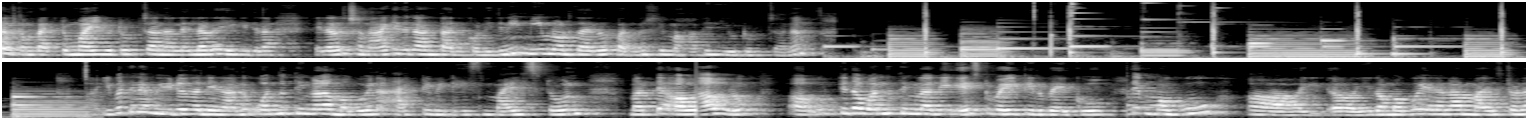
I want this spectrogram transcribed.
Welcome back to my YouTube channel ಎಲ್ಲರೂ ಹೇಗಿದ್ದೀರಾ? ಎಲ್ಲರೂ ಚೆನ್ನಾಗಿದ್ದೀರಾ ಅಂತ ಅನ್ಕೊಂಡಿದ್ದೀನಿ. ನೀವು ನೋಡ್ತಾ ಇರೋದು ಪದ್ಮಶ್ರೀ ಮಹಾವೀರ್ ಯೂಟ್ಯೂಬ್ ಚಾನಲ್ ಇವತ್ತಿನ ವಿಡಿಯೋದಲ್ಲಿ ನಾನು ಒಂದು ತಿಂಗಳ ಮಗುವಿನ ಆಕ್ಟಿವಿಟೀಸ್ ಮೈಲ್ ಸ್ಟೋನ್ ಮತ್ತು ಅವರು ಹುಟ್ಟಿದ ಒಂದು ತಿಂಗಳಲ್ಲಿ ಎಷ್ಟು ವೆಯ್ಟ್ ಇರಬೇಕು? ಮತ್ತೆ ಮಗು ಈಗ ಮಗು ಏನಾರ ಮೈಲ್ ಸ್ಟೋನ್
